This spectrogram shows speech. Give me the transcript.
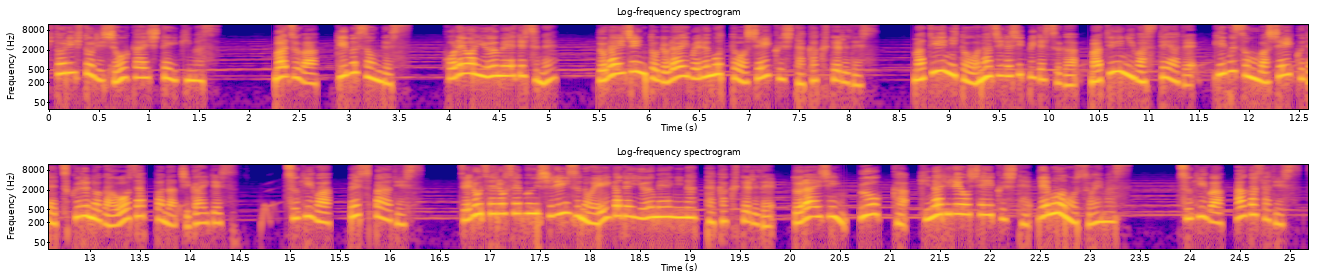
一人一人紹介していきます。まずは、ギブソンです。これは有名ですね。ドライジンとドライベルモットをシェイクしたカクテルです。マティーニと同じレシピですが、マティーニはステアで、ギブソンはシェイクで作るのが大雑把な違いです。次は、ベスパーです。007シリーズの映画で有名になったカクテルで、ドライジン、ウオッカ、キナリレをシェイクしてレモンを添えます。次は、アガサです。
